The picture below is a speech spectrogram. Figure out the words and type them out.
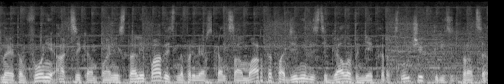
На этом фоне акции компании стали падать. Например, с конца марта падение достигало в некоторых случаях 30%.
